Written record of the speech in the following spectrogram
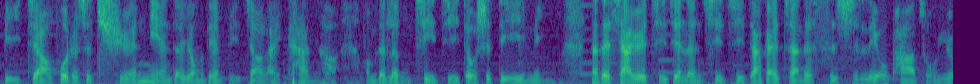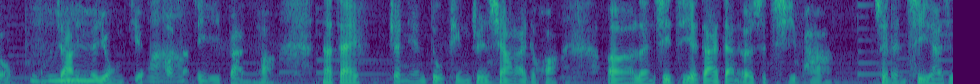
比较，或者是全年的用电比较来看，哈，我们的冷气机都是第一名。那在下月期间，冷气机大概占了四十六趴左右，我们家里的用电，哦，将近一半，哈。那在整年度平均下来的话，呃，冷气机也大概占二十七趴，所以冷气还是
